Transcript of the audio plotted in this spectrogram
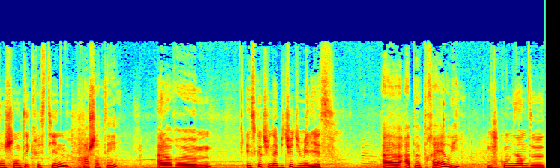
Enchantée Christine. Enchantée. Alors, euh, est-ce que tu es une habituée du Méliès? Euh, À peu près, oui. Combien de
